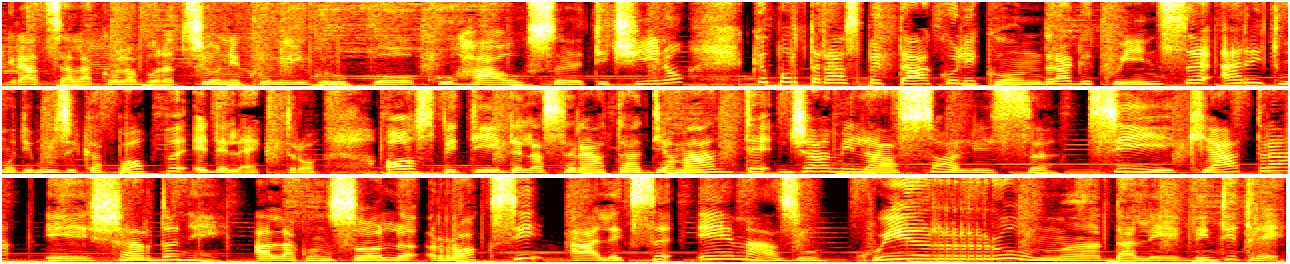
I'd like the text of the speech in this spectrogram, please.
grazie alla collaborazione con il gruppo Q-House Ticino, che porterà spettacoli con drag queens a ritmo di musica pop ed electro. Ospiti della serata Diamante, Jamila Solis, Si Chiatra e Chardonnay. Alla console Roxy, Alex e Masu. Queer Room dalle 23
